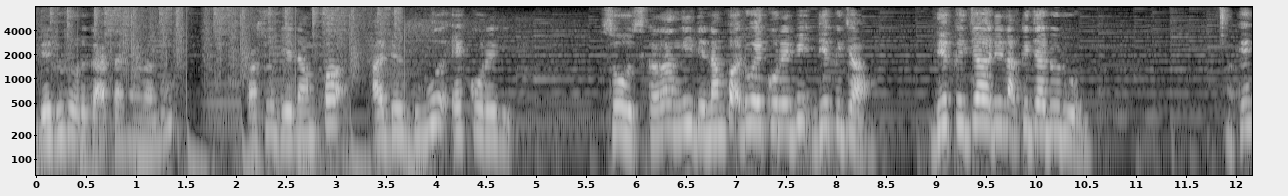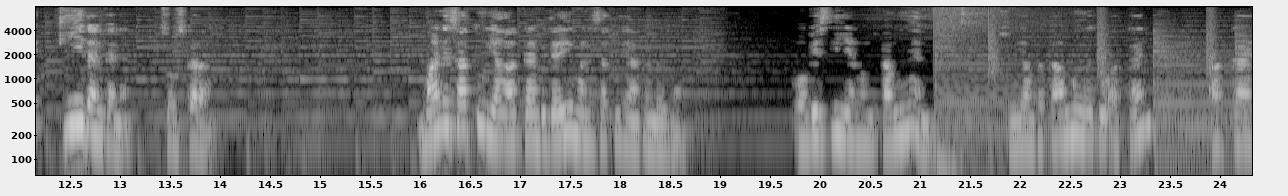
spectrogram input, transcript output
dia duduk dekat atas yang sama. Lepas tu dia nampak ada dua ekor rabbit. So sekarang ni dia nampak dua ekor rabbit, dia kejar. Dia kejar, dia nak kejar dua-dua. Okey, kiri dan kanan. So sekarang mana satu yang akan berjaya, mana satu yang akan gagal? Obviously yang pertama kan. So yang pertama tu akan akan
